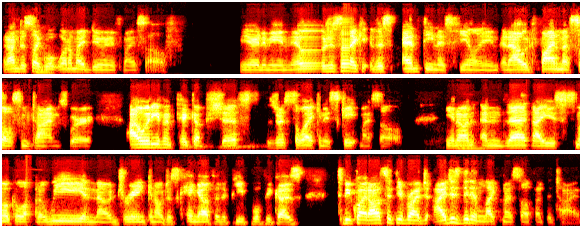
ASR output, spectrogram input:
And I'm just like, Mm. what, what am I doing with myself? You know what I mean? It was just like this emptiness feeling. And I would find myself sometimes where I would even pick up shifts just so I can escape myself. You know, and, and then I used to smoke a lot of weed and I would drink and I'll just hang out with the people because to be quite honest with you, bro, I just didn't like myself at the time.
